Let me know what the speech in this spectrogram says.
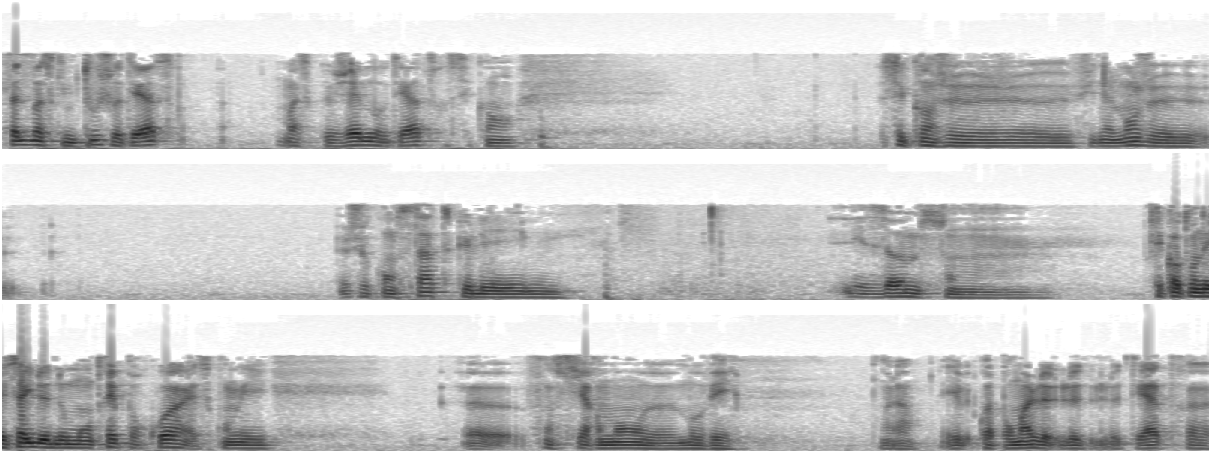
En fait moi ce qui me touche au théâtre moi ce que j'aime au théâtre c'est quand c'est quand je, finalement je je constate que les les hommes sont c'est quand on essaye de nous montrer pourquoi est-ce qu'on est, euh, foncièrement euh, mauvais. Voilà. Et quoi, pour moi, le, théâtre euh,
